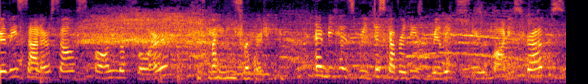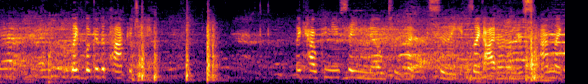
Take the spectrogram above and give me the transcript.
Literally sat ourselves on the floor My knees were hurting. and because we discovered these really cute body scrubs. Like look at the packaging. Like how can you say no to the to these? Like I don't understand. Like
